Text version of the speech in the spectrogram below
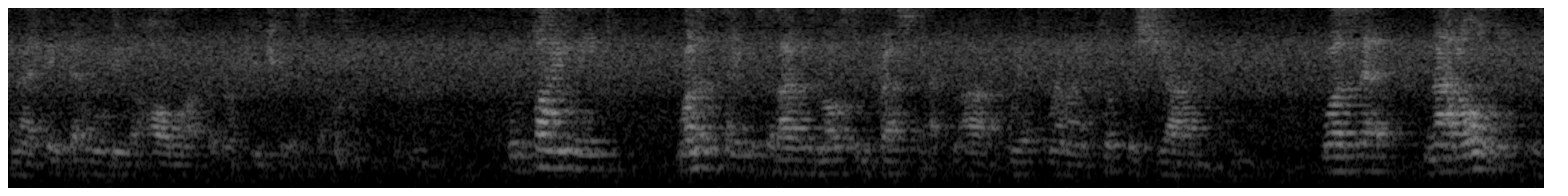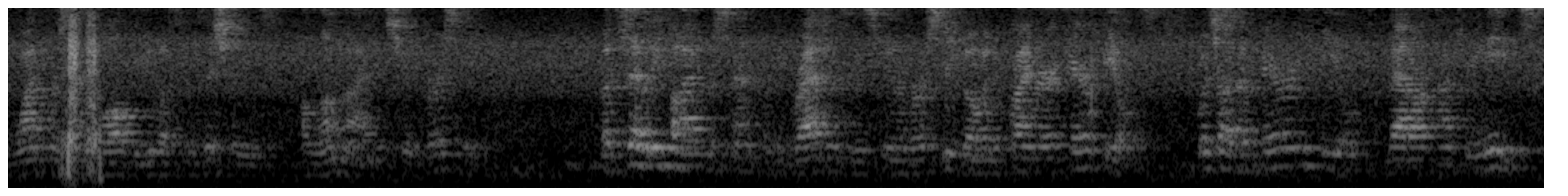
And I think that will be the hallmark of our future as well. And finally, one of the things that I was most impressed at, uh, with when I took this job was that not only is 1% of all the U.S. physicians alumni of this university, but 75% of the graduates of this university go into primary care fields, which are the very fields that our country needs.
